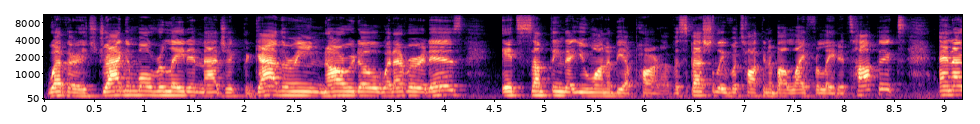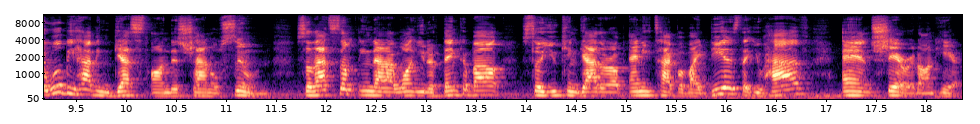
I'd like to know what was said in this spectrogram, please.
Whether it's Dragon Ball related, Magic the Gathering, Naruto, whatever it is, it's something that you want to be a part of, especially if we're talking about life related topics. And I will be having guests on this channel soon. So that's something that I want you to think about so you can gather up any type of ideas that you have and share it on here.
